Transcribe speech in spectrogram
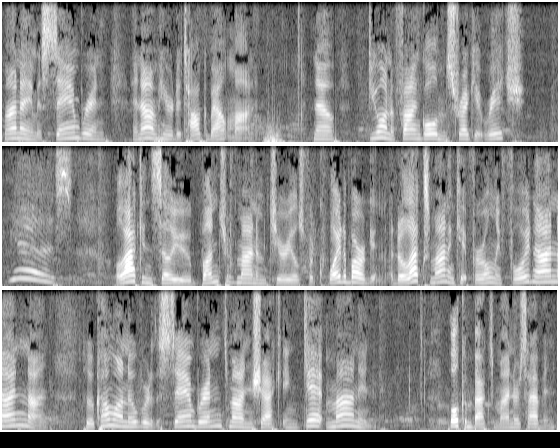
My name is Sam Brennan, and I'm here to talk about mining. Now, do you want to find gold and strike it rich? Yes. Well, I can sell you a bunch of mining materials for quite a bargain. A deluxe mining kit for only $49.99. So come on over to the Sam Brennan's Mining Shack and get mining. Welcome back to Miners Haven,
